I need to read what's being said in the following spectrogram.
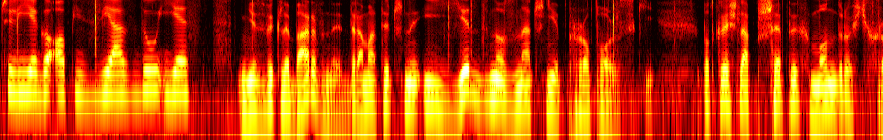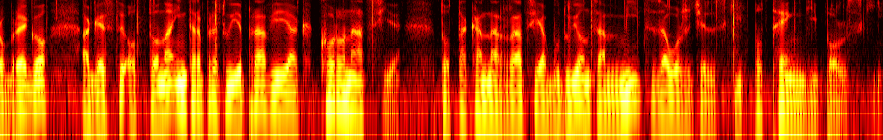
Czyli jego opis zjazdu jest Niezwykle barwny, dramatyczny i jednoznacznie propolski. Podkreśla przepych, mądrość Chrobrego, a gesty Ottona interpretuje prawie jak koronację. To taka narracja budująca mit założycielski potęgi Polski.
